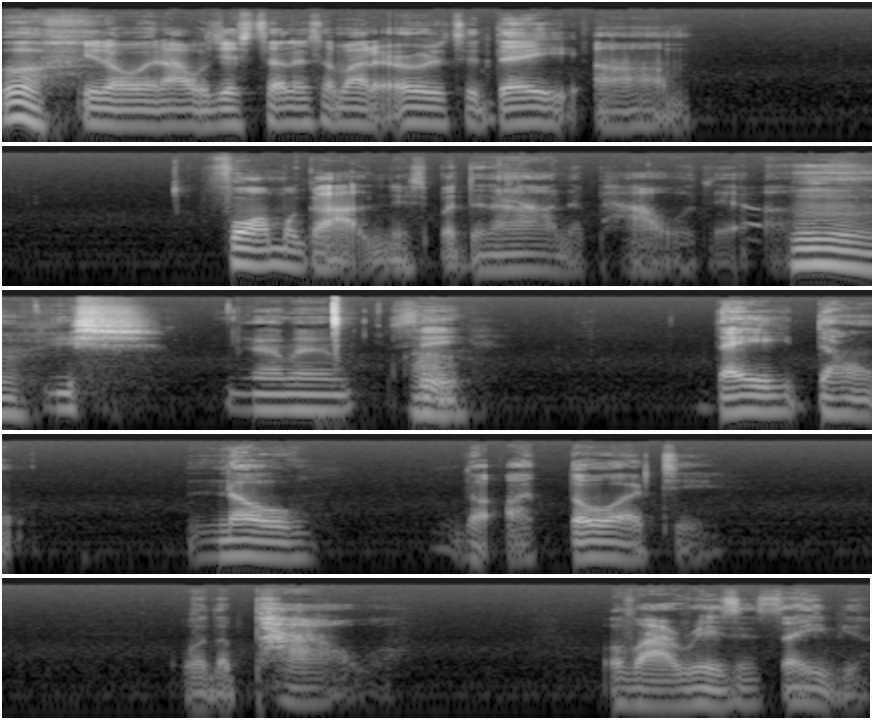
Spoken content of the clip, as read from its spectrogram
Ugh. You know, and I was just telling somebody earlier today, um, form of godliness, but denying the power thereof. Mm. Yeesh. Yeah, man. See, Wow. they don't know the authority or the power of our risen Savior.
